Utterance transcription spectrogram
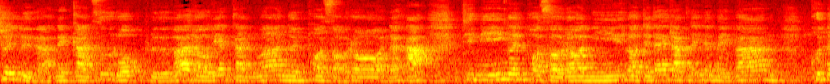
ช่วยเหลือในการสู้รบ หรือว่าเราเรียกกันว่าเงินพสรนะคะ ทีนี้เงินพสรนี้เราจะได้รับได้ยังไงบ้าง คุณ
